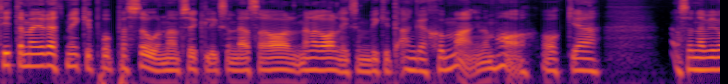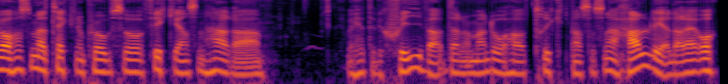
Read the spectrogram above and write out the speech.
tittar man ju rätt mycket på person, man försöker liksom läsa rad, mellan raderna liksom vilket engagemang de har. Och eh, alltså när vi var hos de här Technoprobe så fick jag en sån här eh, vad heter det, skiva där man då har tryckt massa sådana här halvledare och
